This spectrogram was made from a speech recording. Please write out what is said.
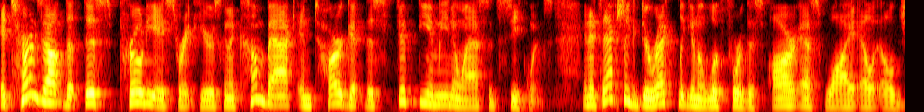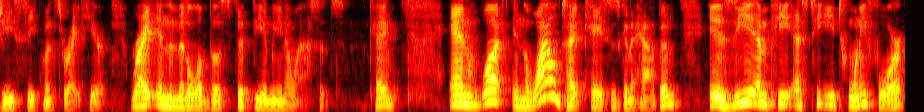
It turns out that this protease right here is going to come back and target this 50 amino acid sequence. And it's actually directly going to look for this RSYLLG sequence right here, right in the middle of those 50 amino acids. Okay, and what in the wild type case is going to happen is ZMP-STE24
